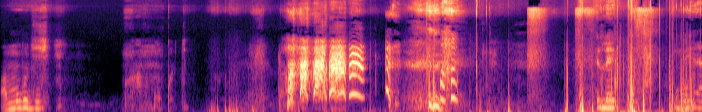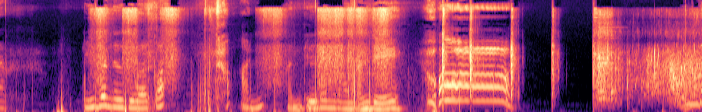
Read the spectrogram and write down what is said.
안 먹어지지? 렉. 뭐야? 일반대로 들어갈까? 아니 안 돼. 일반으로 가면 안 돼. 아! 안 돼.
